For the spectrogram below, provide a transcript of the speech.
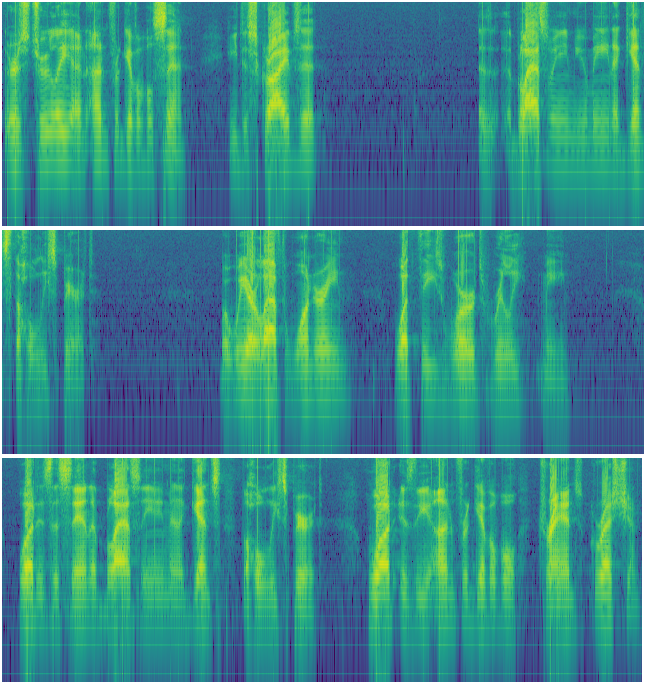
There is truly an unforgivable sin. He describes it Uh, as blasphemy, you mean, against the Holy Spirit. But we are left wondering what these words really mean. What is the sin of blaspheming against the Holy Spirit? What is the unforgivable transgression?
